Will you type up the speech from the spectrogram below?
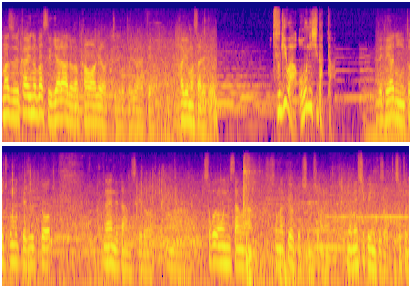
まず帰りのバスでギャラードが顔を上げろっていうことを言われて励まされて。次は大西だったで部屋に閉じこもってずっと悩んでたんですけど、まあ、そこで大西さんが「そんなくよくよしてみましょうかね。いや飯食いに行くぞ」って外に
